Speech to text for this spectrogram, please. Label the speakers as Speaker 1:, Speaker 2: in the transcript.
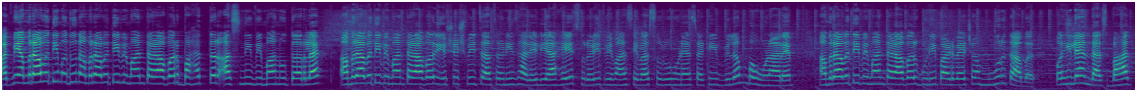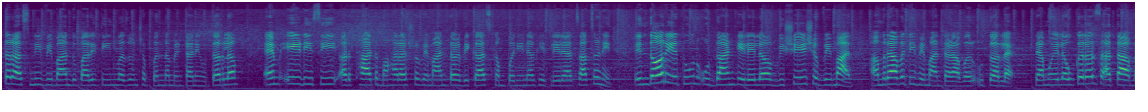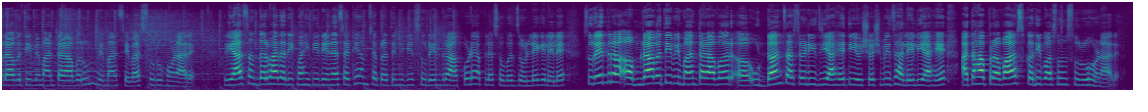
Speaker 1: बातमी अमरावतीमधून अमरावती विमानतळावर बहात्तर आसनी विमान उतरलाय. अमरावती विमानतळावर यशस्वी चाचणी झालेली आहे. सुरळीत विमानसेवा सुरू होण्यासाठी विलंब होणार आहे. अमरावती विमानतळावर गुढीपाडव्याच्या मुहूर्तावर पहिल्यांदाच बहात्तर आसनी विमान दुपारी तीन वाजून छप्पन्न मिनिटांनी उतरलं. एम ए डी सी अर्थात महाराष्ट्र विमानतळ विकास कंपनीनं घेतलेल्या चाचणीत इंदौर येथून उड्डाण केलेलं विशेष विमान अमरावती विमानतळावर उतरलंय. त्यामुळे लवकरच आता अमरावती विमानतळावरून विमानसेवा सुरू होणार आहे. तर या संदर्भात अधिक माहिती देण्यासाठी आमचे प्रतिनिधी सुरेंद्र आकोडे आपल्यासोबत जोडले गेलेले सुरेंद्र अमरावती विमानतळावर उड्डाण चाचणी जी आहे ती यशस्वी झालेली आहे. आता हा प्रवास कधीपासून सुरू होणार आहे?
